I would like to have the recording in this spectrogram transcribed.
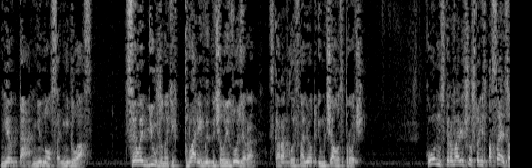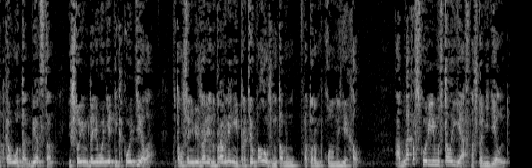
ни рта, ни носа, ни глаз. Целая дюжина этих тварей выскочила из озера, скарабкалась на лед и умчалась прочь. Конан сперва решил, что они спасаются от кого-то бегством, и что им до него нет никакого дела, потому что они бежали в направлении, противоположном тому, в котором Конан ехал. Однако вскоре ему стало ясно, что они делают.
